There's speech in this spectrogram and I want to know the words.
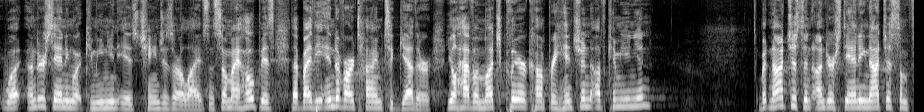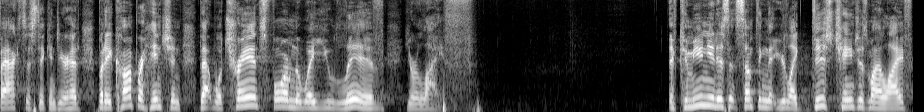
what, understanding what communion is changes our lives. And so, my hope is that by the end of our time together, you'll have a much clearer comprehension of communion. But not just an understanding, not just some facts to stick into your head, but a comprehension that will transform the way you live your life. If communion isn't something that you're like, this changes my life,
